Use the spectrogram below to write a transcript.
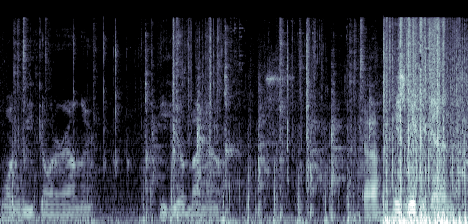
One weak going around there. He healed by now. Yeah, he's weak again.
